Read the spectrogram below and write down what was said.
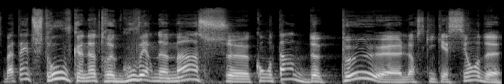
Ce matin, tu trouves que notre gouvernement se contente de peu euh, lorsqu'il est question de,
